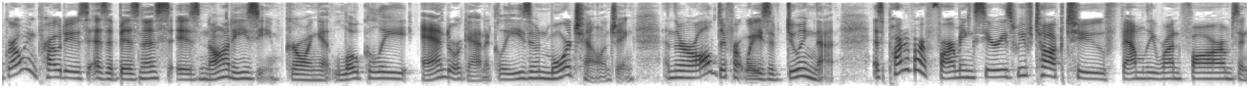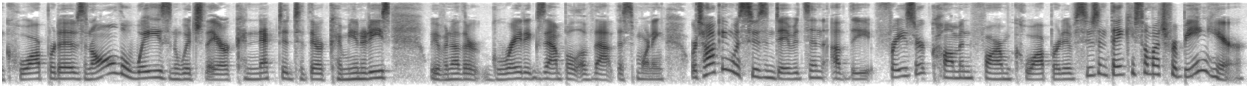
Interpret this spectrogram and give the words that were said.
Growing produce as a business is not easy. Growing it locally and organically is even more challenging. And there are all different ways of doing that. As part of our farming series, we've talked to family run farms and cooperatives and all the ways in which they are connected to their communities. We have another great example of that this morning. We're talking with Susan Davidson of the Fraser Common Farm Cooperative. Susan, thank you so much for being here.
